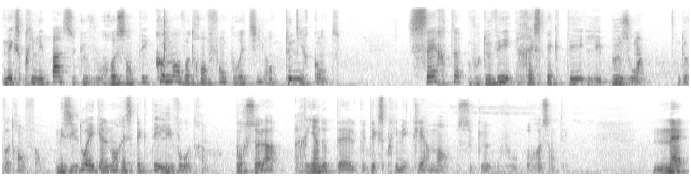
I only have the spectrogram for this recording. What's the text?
n'exprimez pas ce que vous ressentez, comment votre enfant pourrait-il en tenir compte? Certes, vous devez respecter les besoins de votre enfant, mais il doit également respecter les vôtres. Pour cela, rien de tel que d'exprimer clairement ce que vous ressentez. Mais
